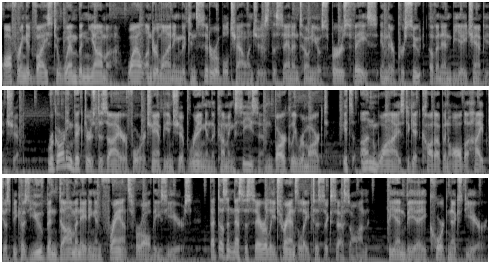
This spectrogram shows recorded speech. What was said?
offering advice to Wembanyama while underlining the considerable challenges the San Antonio Spurs face in their pursuit of an NBA championship. Regarding Victor's desire for a championship ring in the coming season, Barkley remarked, It's unwise to get caught up in all the hype just because you've been dominating in France for all these years. That doesn't necessarily translate to success on the NBA court next year.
